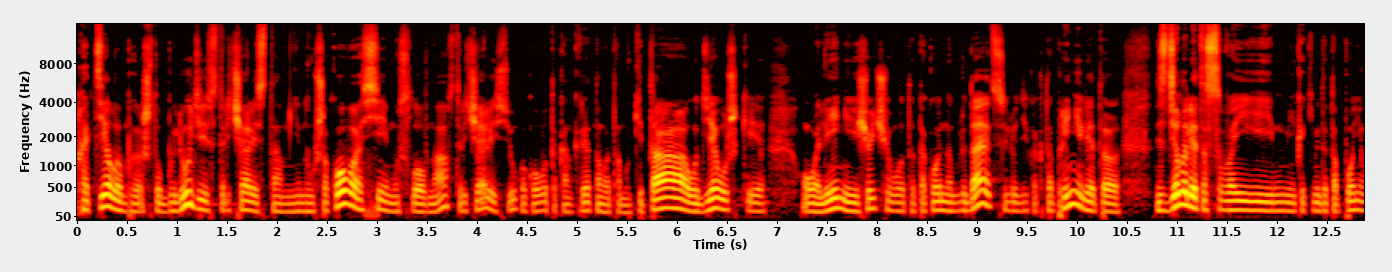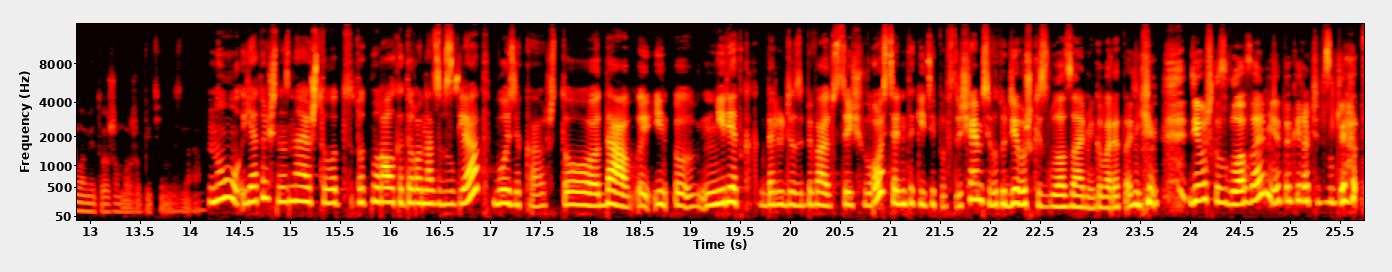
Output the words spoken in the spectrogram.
хотела бы, чтобы люди встречались там не на Ушакова 7 условно, а встречались у какого-то конкретного там, у кита, у девушки, у оленя, еще чего-то. Такое наблюдается, люди как-то приняли это, сделали это своими какими-то топонимами тоже, может быть, я не знаю. Ну, я точно знаю, что вот тот мурал, который у нас взгляд Бозика, что да, и- и, э, нередко, когда люди забивают встречу в росте, они такие типа встречаемся вот у девушки с глазами, говорят они. Девушка с глазами это, короче, взгляд.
